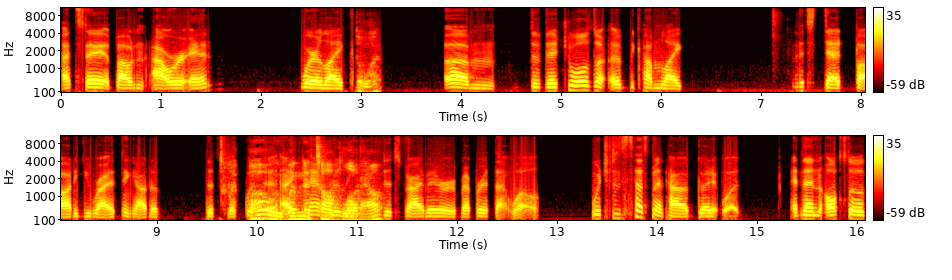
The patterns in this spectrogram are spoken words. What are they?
I'd say about an hour in, where like The what? um the visuals are, uh, become like this dead body rising out of this liquid. Oh, I when it's all really blown out? Describe it or remember it that well, which is a testament how good it was. And then also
